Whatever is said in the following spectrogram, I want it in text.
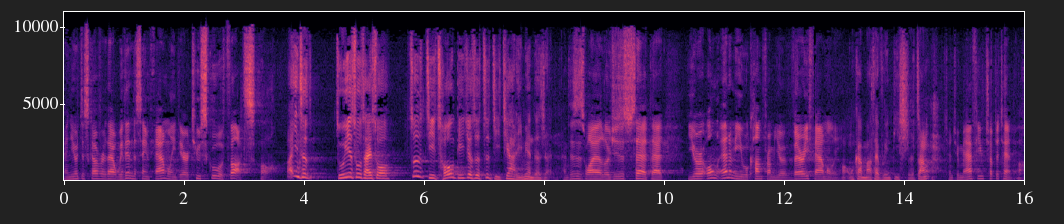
And you'll discover that within the same family, there are two school of thoughts. 哦，那因此主耶稣才说，自己仇敌就是自己家里面的人。And this is why Lord Jesus said that your own enemy will come from your very family. 好，我们看马太福音第十章，Turn to Matthew chapter ten. 啊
